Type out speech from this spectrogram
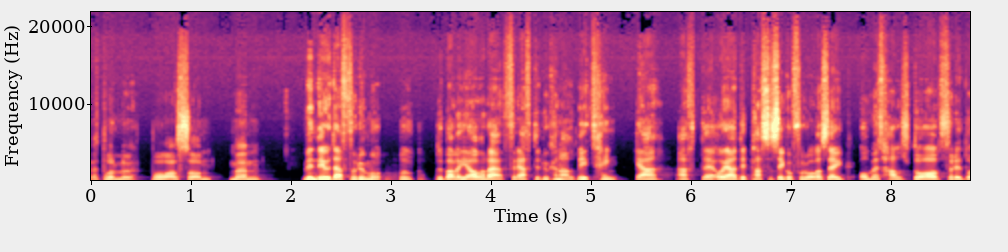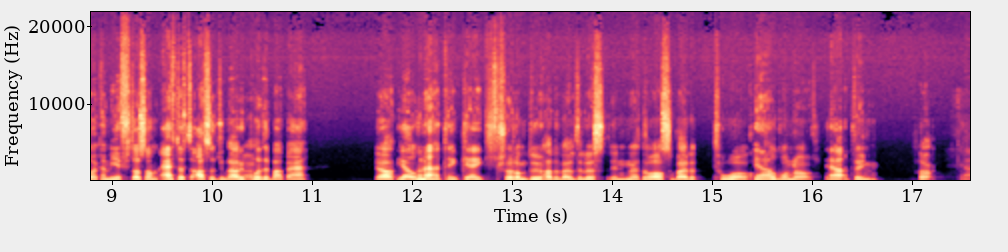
et bryllup og alt sånt. Men Men det er jo derfor du må du bare gjøre det. For du kan aldri tenke at å ja, det passer seg å forlove seg om et halvt år, for da kan vi gifte oss om ett. Altså, du må jo på en måte bare Ja. gjøre det, tenker jeg. selv om du hadde veldig lyst innen et år, så ble det to år Ja. pga. Ja. ting. Så. Ja.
